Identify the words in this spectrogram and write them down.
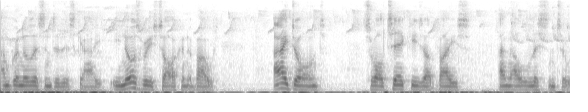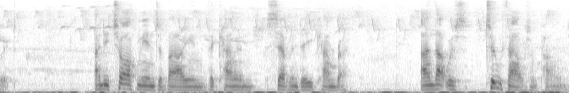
I'm going to listen to this guy. He knows what he's talking about. I don't, so I'll take his advice and I'll listen to it. And he talked me into buying the Canon 7D camera. And that was £2,000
